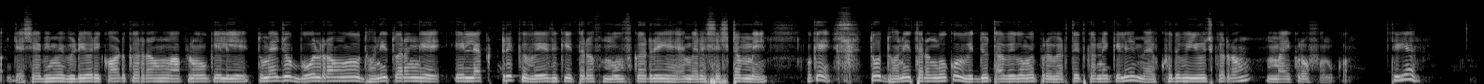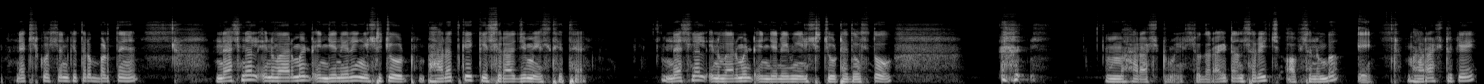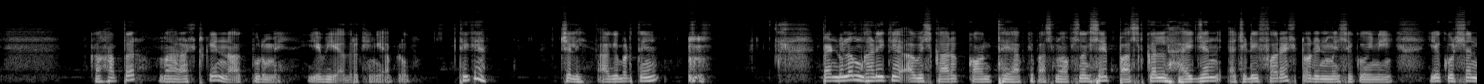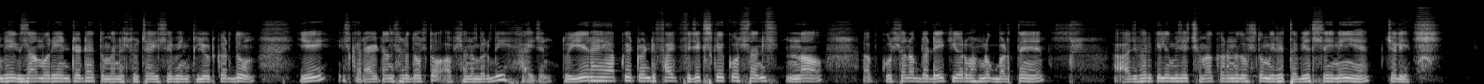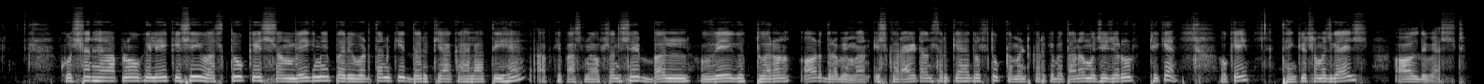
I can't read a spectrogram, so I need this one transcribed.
जैसे अभी मैं वीडियो रिकॉर्ड कर रहा हूँ आप लोगों के लिए तो मैं जो बोल रहा हूँ वो ध्वनि तरंगे इलेक्ट्रिक वेव की तरफ़ मूव कर रही है मेरे सिस्टम में ओके तो ध्वनि तरंगों को विद्युत आवेगों में परिवर्तित करने के लिए मैं खुद भी यूज़ कर रहा हूँ माइक्रोफोन को, ठीक है? नेक्स्ट क्वेश्चन की तरफ़ बढ़ते हैं। National environment engineering institute Bharat के किस राज्य में स्थित है? नेशनल इन्वायरमेंट इंजीनियरिंग इंस्टीट्यूट है दोस्तों। महाराष्ट्र में। So the right answer is option number A Maharashtra के कहाँ पर? महाराष्ट्र के नागपुर में। ये भी याद रखेंगे आप लोग। ठीक है? चलिए, आगे बढ़ते हैं। पेंडुलम घड़ी के आविष्कारक कौन थे? आपके पास में ऑप्शन से Pascal, Huygens, H D Forest और इनमें से कोई नहीं। ये क्वेश्चन भी एग्ज़ाम ओरिएंटेड है तो मैंने सोचा इसे भी इंक्लूड कर दूँ। ये इसका राइट आंसर है दोस्तों ऑप्शन नंबर बी हाइजन। तो ये रहे आपके ट्वेंटी फाइव फिजिक्स के क्वेश्चन नाव अब क्वेश्चन ऑफ़ द डे की ओर हम लोग बढ़ते हैं। आज भर के लिए मुझे क्षमा करना दोस्तों, मेरी तबीयत सही नहीं है। चलिए। क्वेश्चन है आप लोगों के लिए, किसी वस्तु के संवेग में परिवर्तन की दर क्या कहलाती है? आपके पास में ऑप्शन से बल, वेग, त्वरण और द्रव्यमान। इसका राइट आंसर क्या है दोस्तों? कमेंट करके बताना मुझे ज़रूर, ठीक है? Okay thank you so much guys all the best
